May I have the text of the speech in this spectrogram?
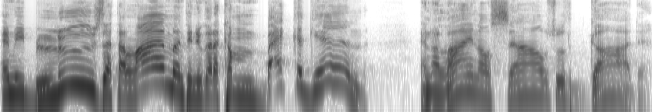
and we lose that alignment and you got to come back again and align ourselves with God.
